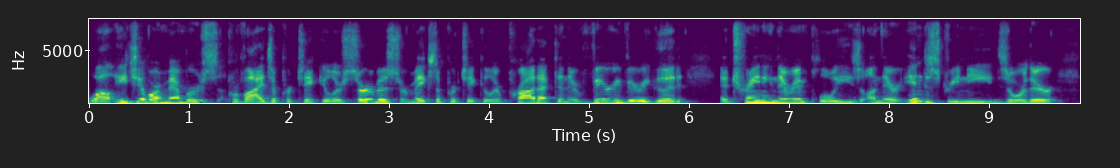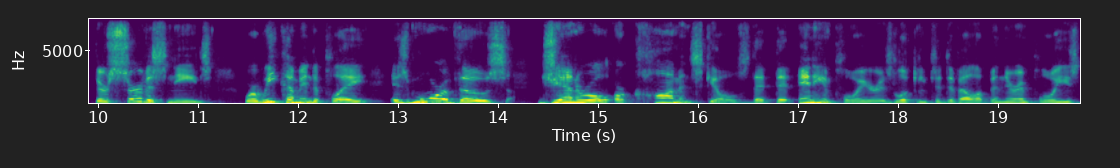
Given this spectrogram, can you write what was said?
while each of our members provides a particular service or makes a particular product and they're very very good at training their employees on their industry needs or their their service needs where we come into play is more of those general or common skills that that any employer is looking to develop in their employees.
